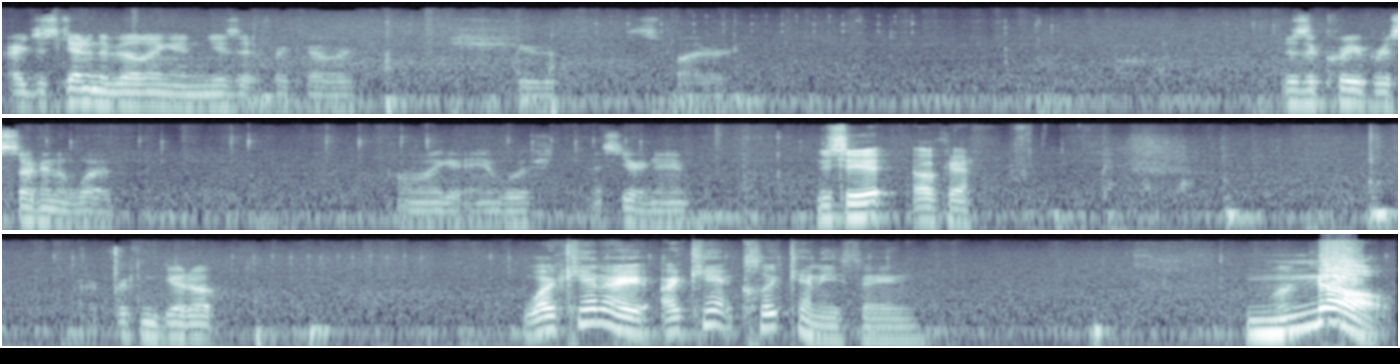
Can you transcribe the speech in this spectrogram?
Alright, just get in the building and use it for cover. Shoot. Spider. There's a creeper stuck in the web. I don't want to get ambushed. I see your name. You see it? Okay. Alright, freaking get up. Why can't I? I can't click anything. What? No.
